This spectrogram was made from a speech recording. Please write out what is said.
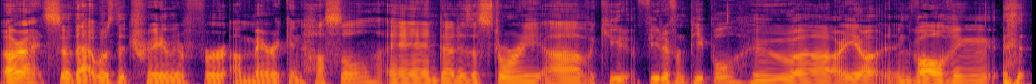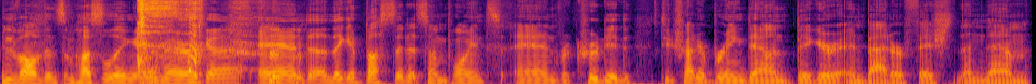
All right, so that was the trailer for American Hustle, and that is a story of a few, different people who uh, are, you know, involving involved in some hustling in America, and uh, they get busted at some point and recruited to try to bring down bigger and badder fish than them.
